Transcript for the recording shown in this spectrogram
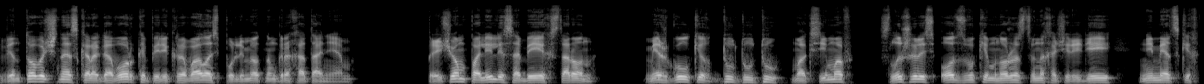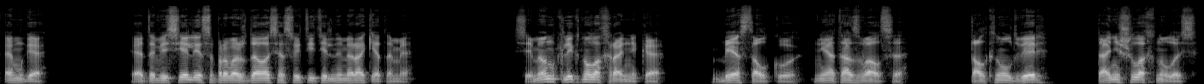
Винтовочная скороговорка перекрывалась пулеметным грохотанием. Причем полили с обеих сторон. Меж гулких «ду-ду-ду» Максимов слышались отзвуки множественных очередей немецких МГ. Это веселье сопровождалось осветительными ракетами. Семен кликнул охранника. Без толку, не отозвался. Толкнул дверь, та не шелохнулась.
